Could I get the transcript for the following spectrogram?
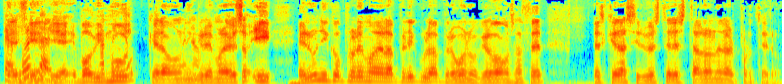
¿te que- acuerdas? y- y Bobby ¿La Pelé? Moore, que era un Bueno. inglés maravilloso. Y el único problema de la película, pero bueno, ¿qué lo vamos a hacer? Es que era Sylvester Stallone era el portero.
